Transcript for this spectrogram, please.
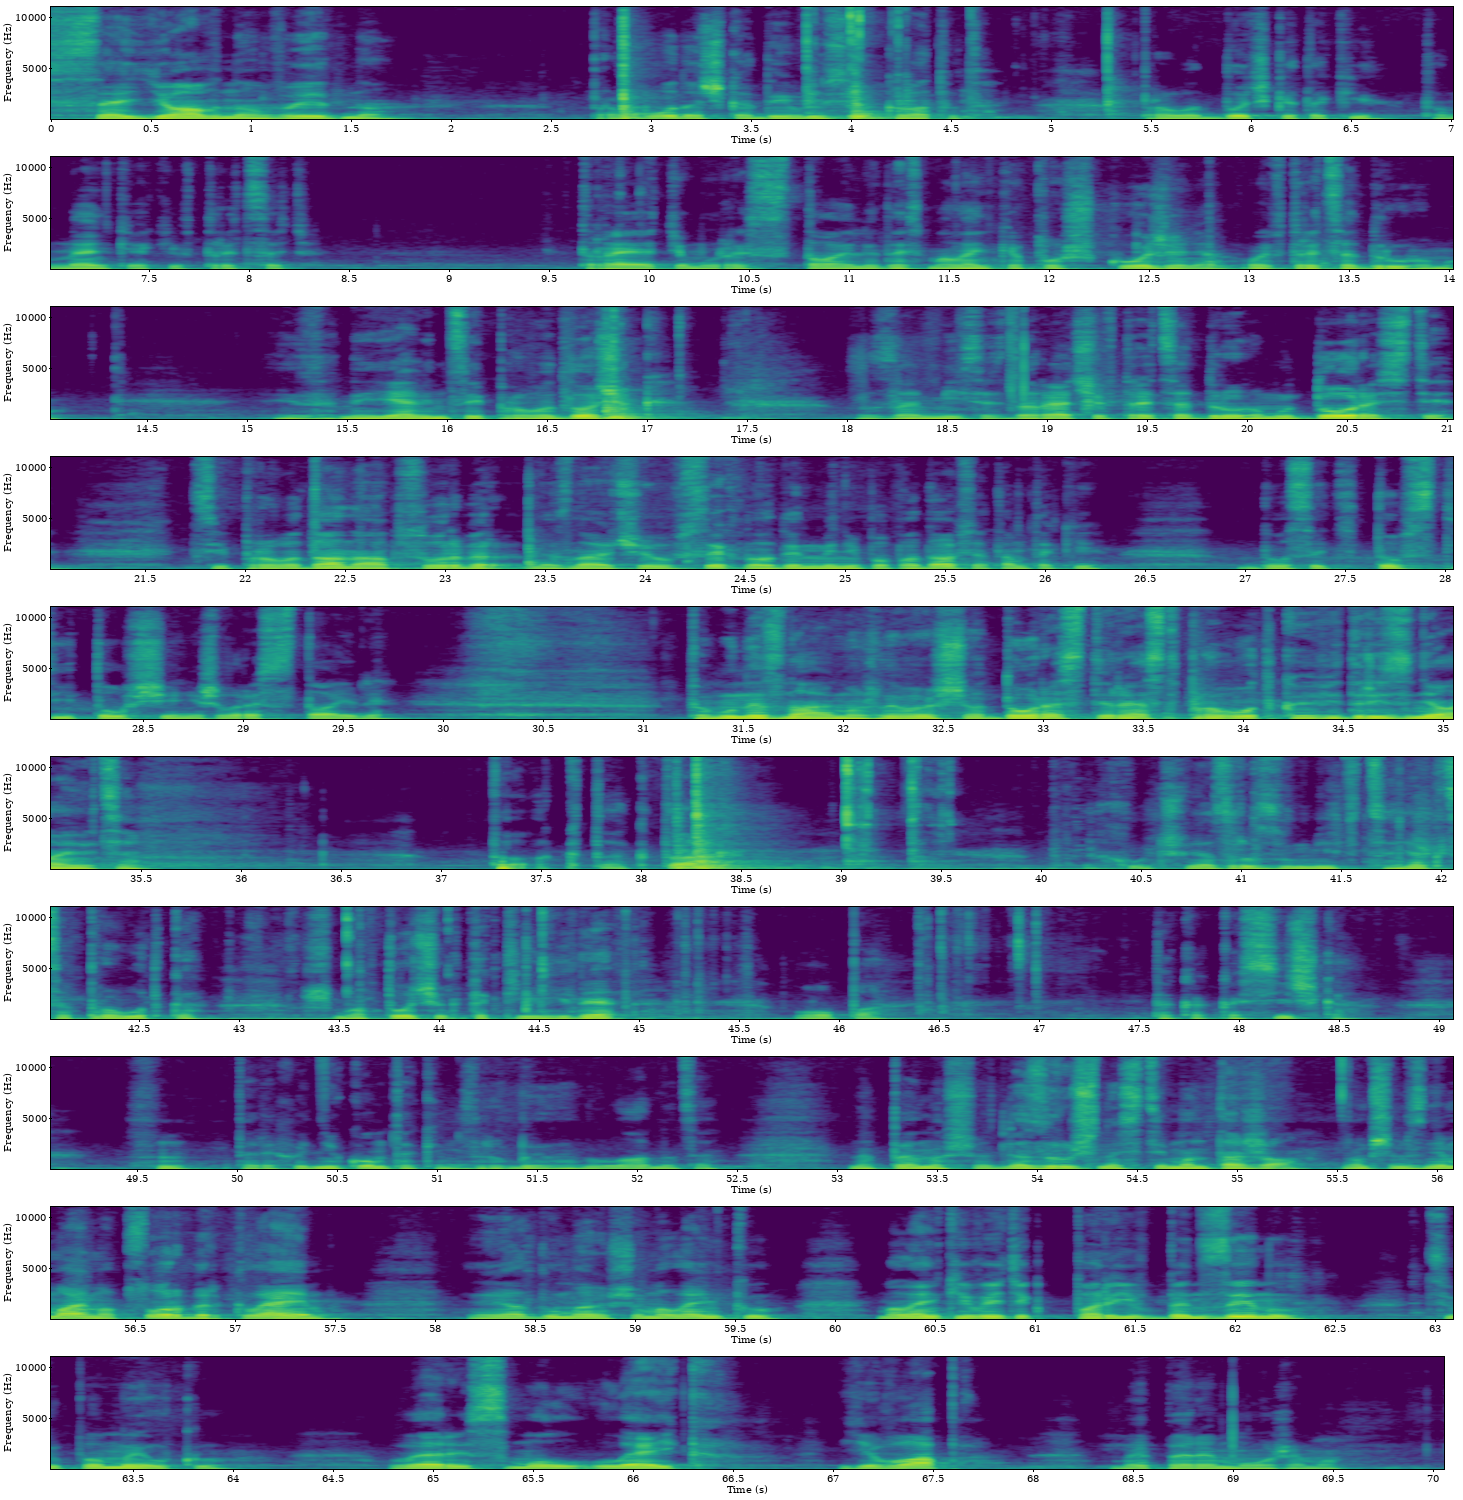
все явно видно. Проводочка, дивлюсь, яка тут. Проводочки такі тоненькі, як і в 33-му рестайлі. Десь маленьке пошкодження. Ой, в 32-му. І згниє він цей проводочок за місяць. До речі, в 32-му дорості ці провода на абсорбер, не знаю, чи у всіх, але один мені попадався, там такі досить товсті, товщі, ніж в рестайлі. Тому не знаю, можливо, що дорест і рест проводкою відрізняються. Так, так, так. Хочу я зрозуміти, це як ця проводка, шматочок такий йде. Опа. Така косичка. Хм, переходником таким зробили. Ну ладно, це напевно, що для зручності монтажа. В общем, знімаємо абсорбер, клеїмо. Я думаю, що маленьку, маленький витік парів бензину, цю помилку, Very Small Lake Євап. ми переможемо.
